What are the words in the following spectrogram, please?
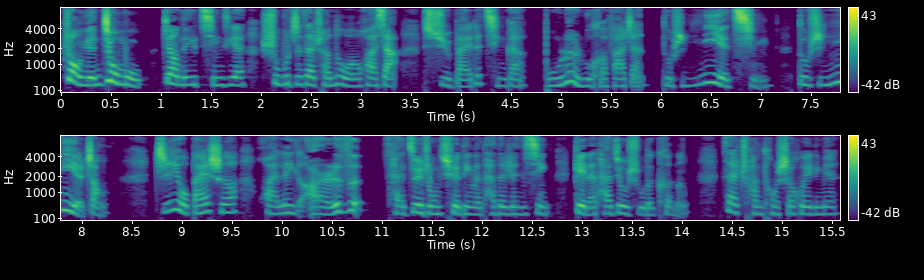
状元救母这样的一个情节，殊不知在传统文化下，许白的情感不论如何发展都是孽情，都是孽障。只有白蛇怀了一个儿子，才最终确定了他的人性，给了他救赎的可能。在传统社会里面，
